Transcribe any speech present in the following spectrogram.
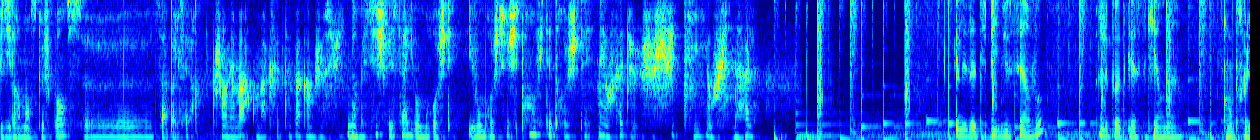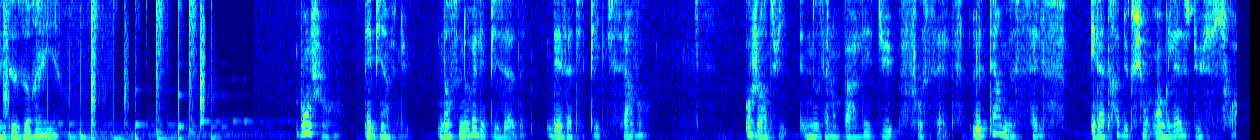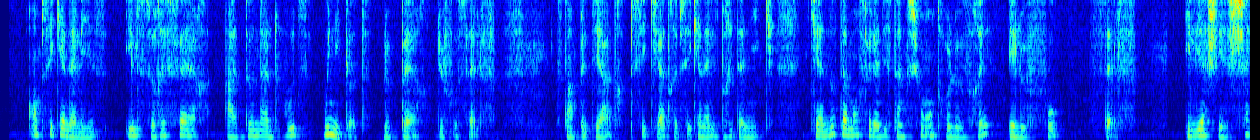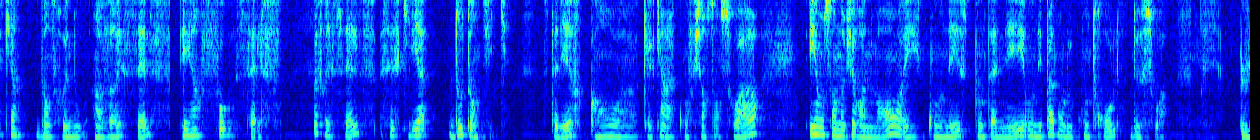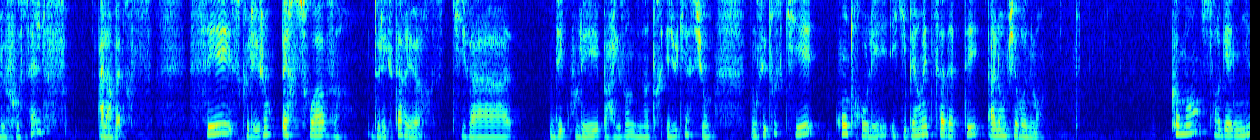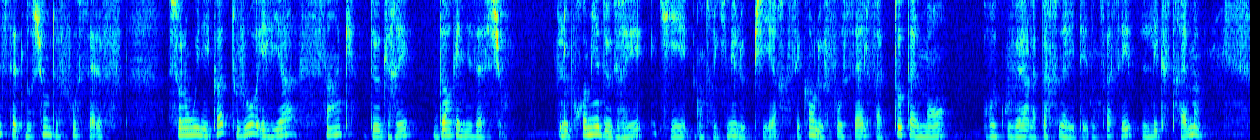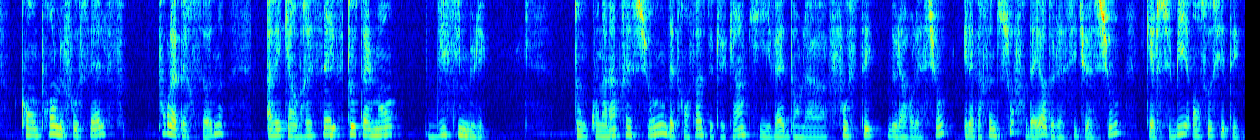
lui dis vraiment ce que je pense, euh, ça va pas le faire. J'en ai marre qu'on m'accepte pas comme je suis. Non, mais si je fais ça, ils vont me rejeter. Ils vont me rejeter. J'ai pas envie d'être rejetée. Mais au fait, je, je suis qui au final? Les atypiques du cerveau, le podcast qui en a entre les deux oreilles. Bonjour et bienvenue dans ce nouvel épisode des atypiques du cerveau. Aujourd'hui, nous allons parler du faux self. Le terme self est la traduction anglaise du soi. En psychanalyse, il se réfère à Donald Woods Winnicott, le père du faux self. C'est un pédiatre, psychiatre et psychanalyste britannique qui a notamment fait la distinction entre le vrai et le faux self. Il y a chez chacun d'entre nous un vrai self et un faux self. Le vrai self, c'est ce qu'il y a d'authentique, c'est-à-dire quand euh, quelqu'un a confiance en soi et en son environnement et qu'on est spontané, on n'est pas dans le contrôle de soi. Le faux self, à l'inverse, c'est ce que les gens perçoivent de l'extérieur, ce qui va découler par exemple de notre éducation. Donc c'est tout ce qui est contrôlé et qui permet de s'adapter à l'environnement. Comment s'organise cette notion de faux self? Selon Winnicott, toujours, il y a cinq degrés d'organisation. Le premier degré, qui est entre guillemets le pire, c'est quand le faux self a totalement recouvert la personnalité. Donc ça c'est l'extrême. Quand on prend le faux self pour la personne avec un vrai self totalement dissimulé. Donc on a l'impression d'être en face de quelqu'un qui va être dans la fausseté de la relation et la personne souffre d'ailleurs de la situation qu'elle subit en société.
